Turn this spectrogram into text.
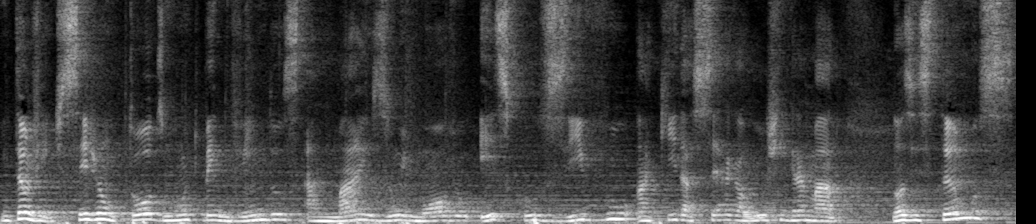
Então, gente, sejam todos muito bem-vindos a mais um imóvel exclusivo aqui da Serra Gaúcha em Gramado. Nós estamos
